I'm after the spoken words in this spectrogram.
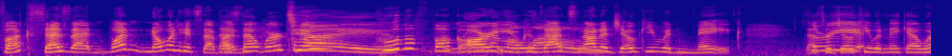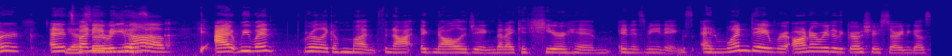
fuck says that? One, no one hits that That's button. that work Two, life. Who the fuck Leave are you? Because that's not a joke you would make. That's Three- a joke he would make at work. And it's Yes, funny because he- I we went for like a month not acknowledging that I could hear him in his meetings. And one day we're on our way to the grocery store and he goes,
